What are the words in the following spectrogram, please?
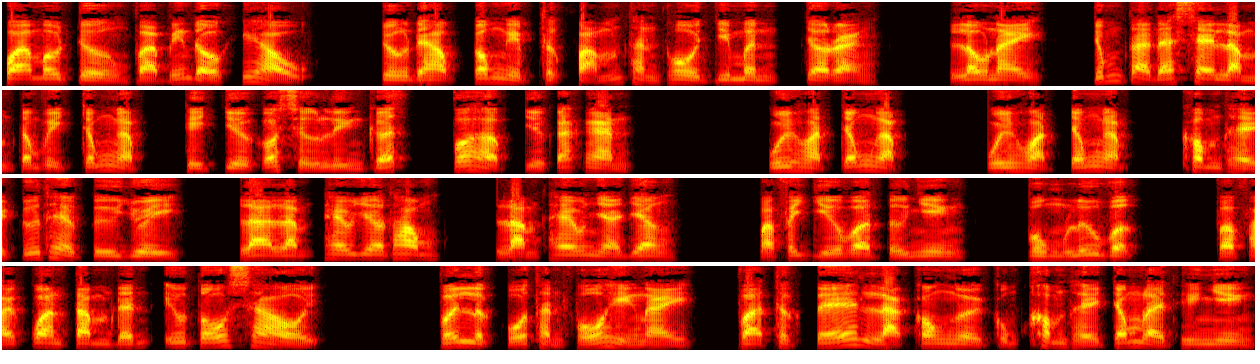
khoa môi trường và biến đổi khí hậu, Trường Đại học Công nghiệp Thực phẩm Thành phố Hồ Chí Minh cho rằng, lâu nay chúng ta đã sai lầm trong việc chống ngập khi chưa có sự liên kết, phối hợp giữa các ngành. Quy hoạch chống ngập, quy hoạch chống ngập không thể cứ theo tư duy là làm theo giao thông, làm theo nhà dân, mà phải dựa vào tự nhiên, vùng lưu vực và phải quan tâm đến yếu tố xã hội. Với lực của thành phố hiện nay và thực tế là con người cũng không thể chống lại thiên nhiên,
